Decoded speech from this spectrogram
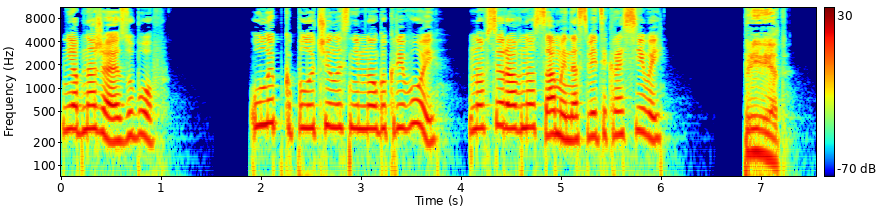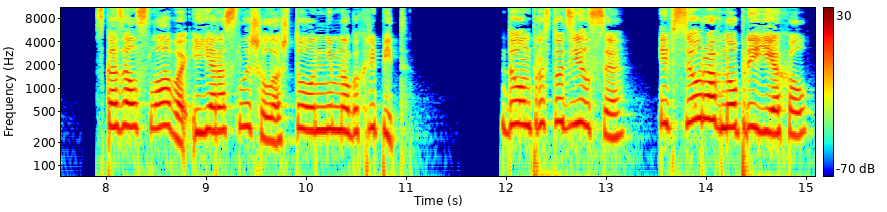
не обнажая зубов. Улыбка получилась немного кривой, но все равно самой на свете красивой. «Привет», — сказал Слава, и я расслышала, что он немного хрипит. «Да он простудился, и все равно приехал.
